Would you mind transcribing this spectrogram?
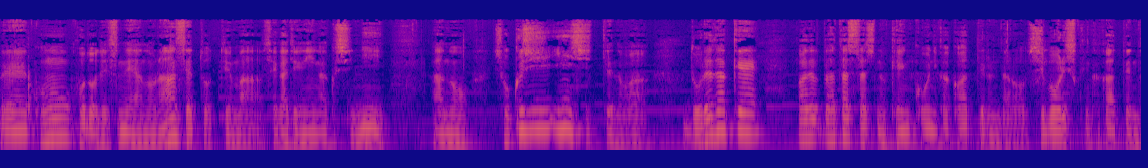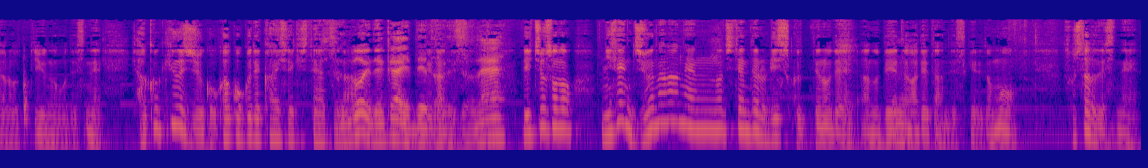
えー、このほどですねあのランセットっていうまあ世界的な医学誌にあの食事因子っていうのはどれだけ私たちの健康に関わってるんだろう死亡リスクに関わってるんだろうっていうのをですね195か国で解析したやつがすごいでかいデータですよね。で一応その2017年の時点でのリスクっていうのであのデータが出たんですけれども、うん、そしたらですね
